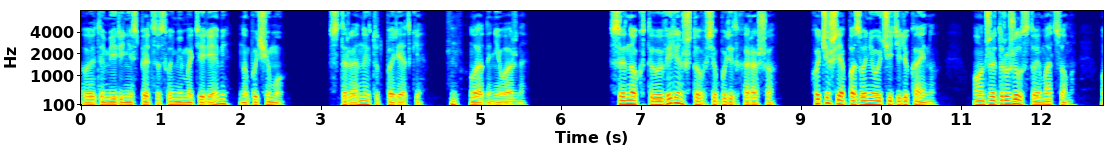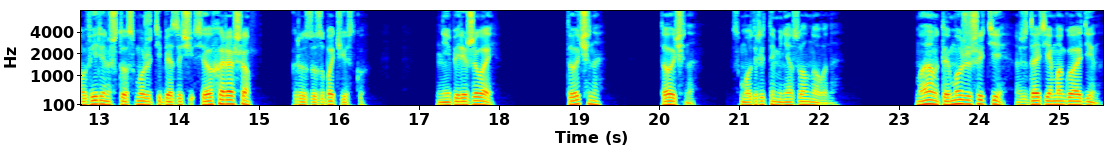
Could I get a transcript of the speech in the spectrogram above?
В этом мире не спят со своими матерями? Но почему? Странные тут порядки. Хм, ладно, неважно. «Сынок, ты уверен, что все будет хорошо? Хочешь, я позвоню учителю Кайну? Он же дружил с твоим отцом. Уверен, что сможет тебя защитить. Все хорошо. Грызу зубочистку. Не переживай. Точно? Точно. Смотрит на меня взволнованно. Мам, ты можешь идти. Ждать я могу один.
